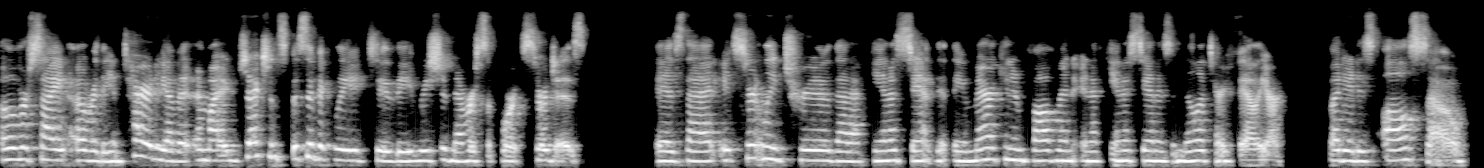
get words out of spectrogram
oversight over the entirety of it, and my objection specifically to the we should never support surges, is that it's certainly true that Afghanistan, that the American involvement in Afghanistan is a military failure, but it is also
